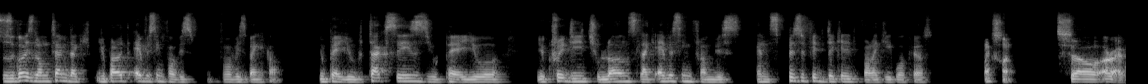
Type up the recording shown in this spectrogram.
So the goal is long term, like you pilot everything for this for this bank account. You pay your taxes, you pay your your credit, your loans, like everything from this, and specifically dedicated for like gig workers. Excellent. So, all right.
